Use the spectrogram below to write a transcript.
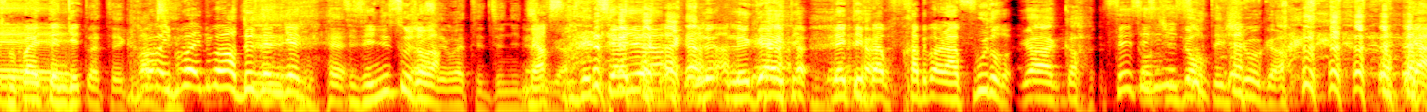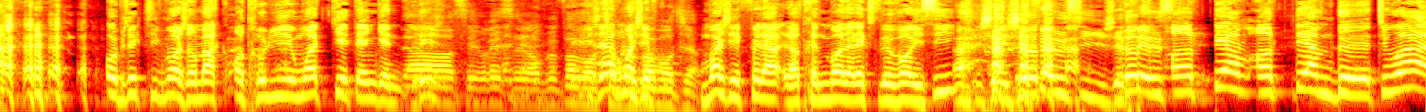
peux, tu peux pas être Tengen. Toi, t'es Il peut, grave. pas- il peut pas- il peut pas avoir deux Tengen. C'est Zenitsu, Ah, genre. C'est vrai, t'es Zenitsu. Merci. êtes sérieux là le, le gars a été, il a été frappé par la foudre. Gars, quand, C'est c'est quand tu dors, t'es chaud, gars. Gars, objectivement, Jean-Marc, entre lui et moi, qui est Tengen? Déjà- Non, c'est vrai, c'est- on peut pas. Déjà, moi peut j'ai, pas mentir. moi j'ai fait l'entraînement d'Alex Levent ici. J'ai j'ai fait aussi. J'ai fait aussi. en termes, en termes de, tu vois,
